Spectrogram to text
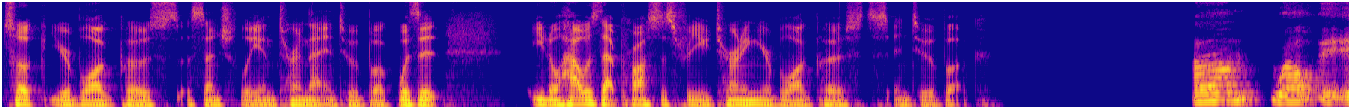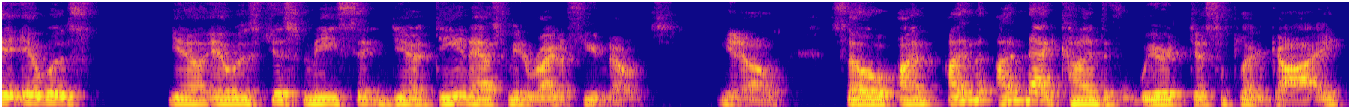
took your blog posts essentially and turned that into a book, was it, you know, how was that process for you turning your blog posts into a book? Um, well, it, it was you know, it was just me sitting, you know, Dean asked me to write a few notes, you know. So I'm I'm I'm that kind of weird disciplined guy.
